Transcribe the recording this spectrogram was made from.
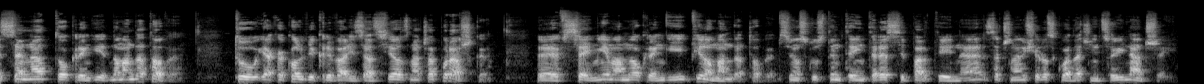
Senat to okręgi jednomandatowe. Tu jakakolwiek rywalizacja oznacza porażkę. E, W Sejmie mamy okręgi wielomandatowe. W związku z tym te interesy partyjne zaczynają się rozkładać nieco inaczej.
